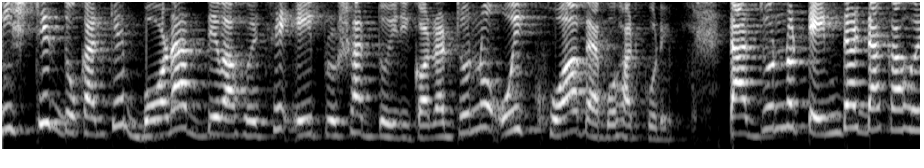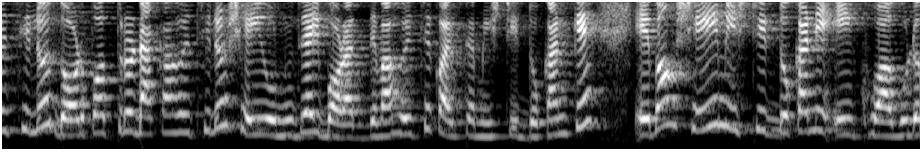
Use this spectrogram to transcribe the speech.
মিষ্টির দোকানকে বরাদ দেওয়া হয়েছে এই প্রসাদ তৈরি করার জন্য ওই খোয়া ব্যবহার করে। তার জন্য টেন্ডার ডাকা হয়েছিল, দরপত্র ডাকা হয়েছিল, সেই অনুযায়ী বরাদ দেওয়া হয়েছে কয়েকটা মিষ্টির দোকানকে এবং সেই মিষ্টির দোকানে এই খোয়াগুলো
